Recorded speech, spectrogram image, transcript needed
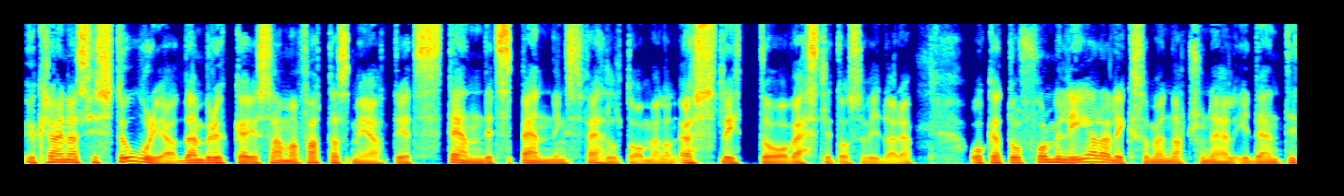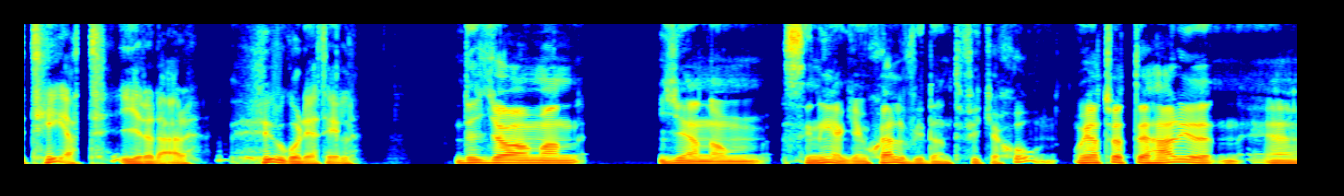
Ukrainas historia den brukar ju sammanfattas med att det är ett ständigt spänningsfält då, mellan östligt och västligt och så vidare. Och att då formulera liksom en nationell identitet i det där, hur går det till? Det gör man genom sin egen självidentifikation. Och jag tror att det här är, eh,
